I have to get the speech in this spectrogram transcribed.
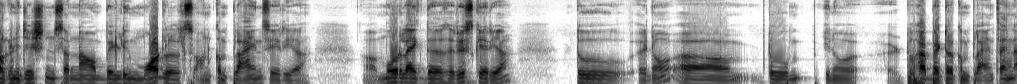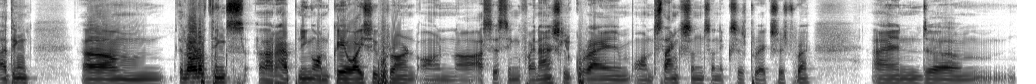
organizations are now building models on compliance area uh, more like the risk area to you know um, to you know to have better compliance and i think um, a lot of things are happening on KYC front, on uh, assessing financial crime, on sanctions, and etc. etc. And um,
